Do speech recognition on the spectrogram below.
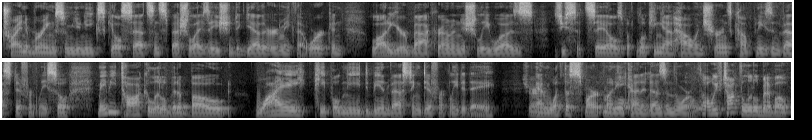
trying to bring some unique skill sets and specialization together and make that work. And a lot of your background initially was, as you said, sales, but looking at how insurance companies invest differently. So maybe talk a little bit about why people need to be investing differently today Sure. And what the smart money well, kind of does in the world. Well, we've talked a little bit about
